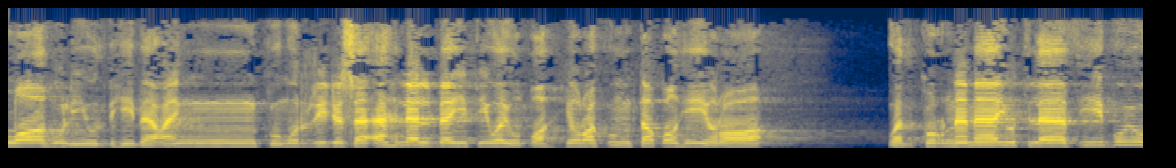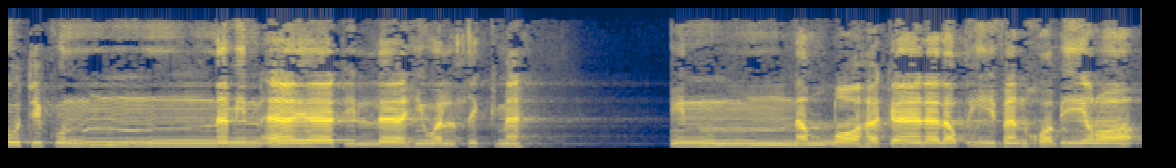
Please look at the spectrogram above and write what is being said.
اللَّهُ لِيُذْهِبَ عَنكُمُ الرِّجْسَ أَهْلَ الْبَيْتِ وَيُطَهِّرَكُمْ تَطْهِيرًا. وَاذْكُرْنَ مَا يُتْلَىٰ فِي بُيُوتِكُنَّ مِنْ آيَاتِ اللَّهِ وَالْحِكْمَةِ ۚ. إِنَّ اللَّهَ كَانَ لَطِيفًا خَبِيرًا.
